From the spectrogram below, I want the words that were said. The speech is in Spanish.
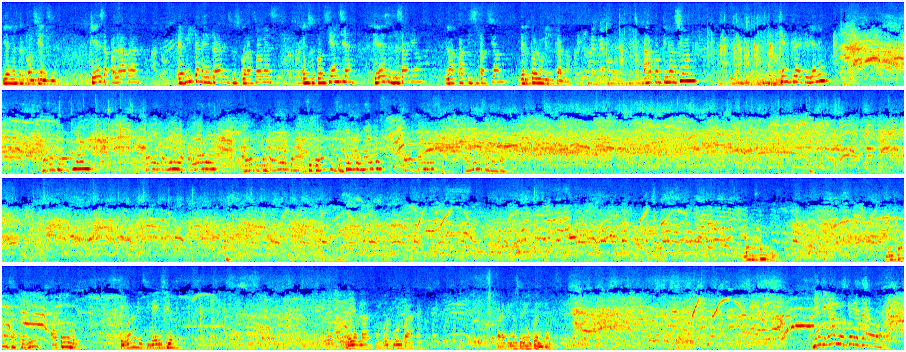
y en nuestra conciencia. Que esa palabra permita entrar en sus corazones, en su conciencia, que es necesario la participación del pueblo mexicano. A continuación, ¿quién cree que viene? A continuación, trae también la palabra de nuestro compañero con su carácter insurgente Marcos para darles también su mensaje. todos que guarden silencio. Voy a hablar con voz muy baja para que no se den cuenta. ¡Ya llegamos, Querétaro!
